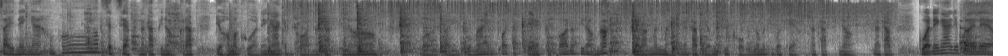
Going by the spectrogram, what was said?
ใส่ในงาหอมๆแซ่บๆนะครับ พี่น้องครับ เดี๋ยวเรามาขัวในงากันก่อนนะครับ พี่น้อง ว่าไปขัวไม้ก็ตักแตกกับก้อนนะพี่น้องเนาะระวังมันใหม่นะครับ เดี๋ยวมันสิขมแล้วมันสิบ่แซ่บนะครับพี่น้องนะครับกวดในงาเรียบร้อยแล้ว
